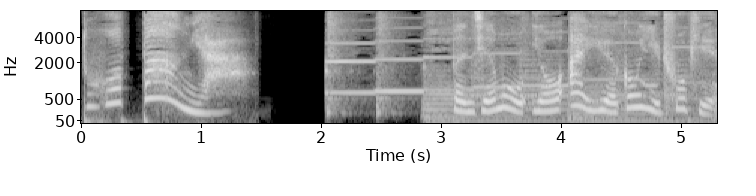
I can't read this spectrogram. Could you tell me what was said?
多棒呀！本节目由爱乐公益出品。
